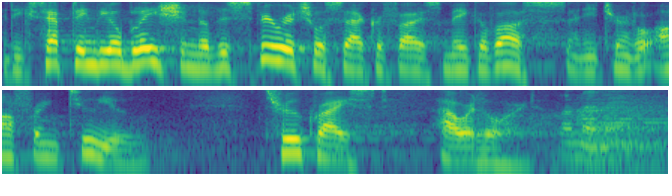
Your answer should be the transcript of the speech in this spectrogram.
and accepting the oblation of this spiritual sacrifice, make of us an eternal offering to you. Through Christ our Lord. Amen.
